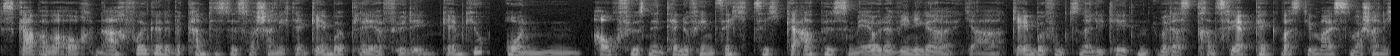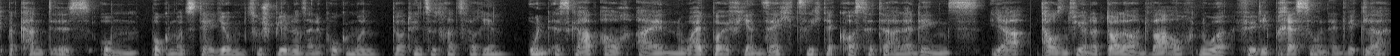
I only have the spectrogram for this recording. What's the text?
Es gab aber auch Nachfolger. Der bekannteste ist wahrscheinlich der Game Boy Player für den GameCube. Und auch fürs Nintendo 64 gab es mehr oder weniger ja, Gameboy-Funktionalitäten über das Transfer-Pack, was die meisten wahrscheinlich bekannt ist, um Pokémon Stadium zu spielen und seine Pokémon dorthin zu transferieren. Und es gab auch einen Whiteboy 64, der kostete allerdings ja 1400 Dollar und war auch nur für die Presse und Entwickler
